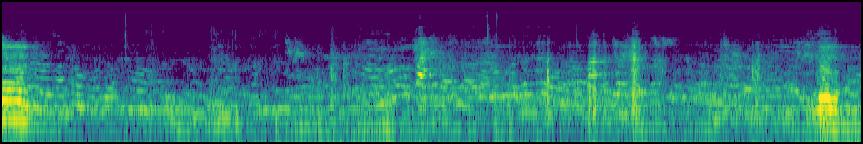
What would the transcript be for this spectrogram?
Fernandes. Beleza.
